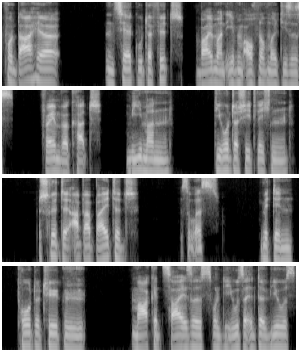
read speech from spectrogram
von daher ein sehr guter Fit, weil man eben auch nochmal dieses Framework hat, wie man die unterschiedlichen Schritte abarbeitet, sowas mit den Prototypen, Market Sizes und die User Interviews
